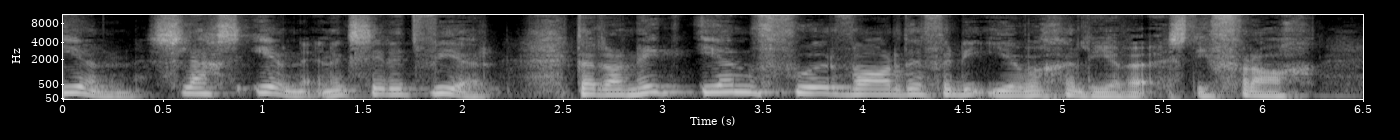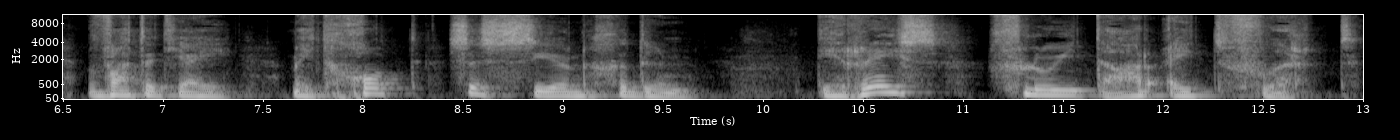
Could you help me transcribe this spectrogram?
een, slegs een en ek sê dit weer, dat daar net een voorwaarde vir die ewige lewe is, die vraag wat het jy met God se seun gedoen? Die res vloei daaruit voort.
